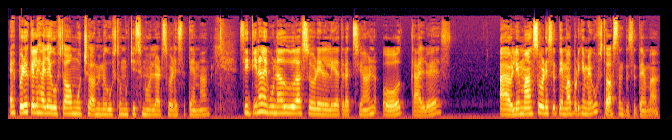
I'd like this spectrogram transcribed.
espero que les haya gustado mucho. A mí me gustó muchísimo hablar sobre este tema. Si tienen alguna duda sobre la ley de atracción o tal vez hable más sobre ese tema porque me gusta bastante ese tema.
